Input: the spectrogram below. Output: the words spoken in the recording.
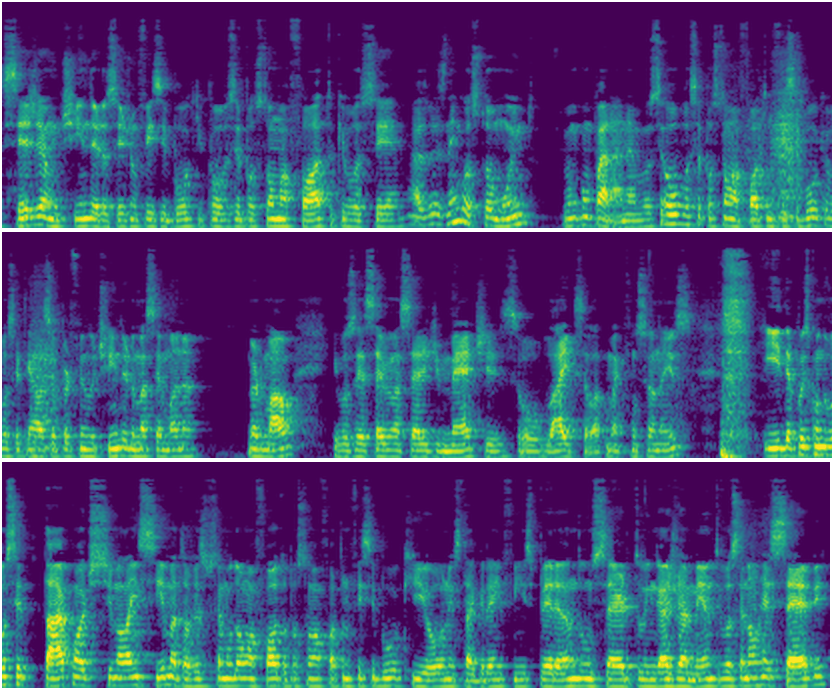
seja um Tinder ou seja um Facebook, pô, você postou uma foto que você às vezes nem gostou muito, Vamos comparar, né? Você, ou você postou uma foto no Facebook, ou você tem lá seu perfil no Tinder numa semana normal e você recebe uma série de matches ou likes, sei lá como é que funciona isso. E depois quando você tá com a autoestima lá em cima, talvez você mudou uma foto, postou uma foto no Facebook ou no Instagram, enfim, esperando um certo engajamento e você não recebe,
